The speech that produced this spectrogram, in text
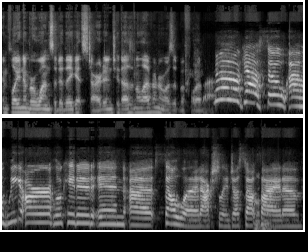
employee number one. So, did they get started in 2011 or was it before that? No. Yeah. So, uh, we are located in uh, Sellwood, actually, just outside of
